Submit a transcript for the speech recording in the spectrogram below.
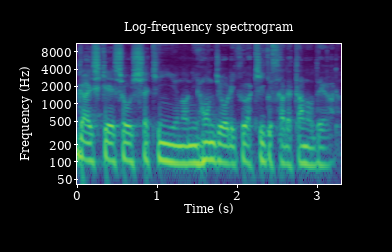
外資系消費者金融の日本上陸が危惧されたのである。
